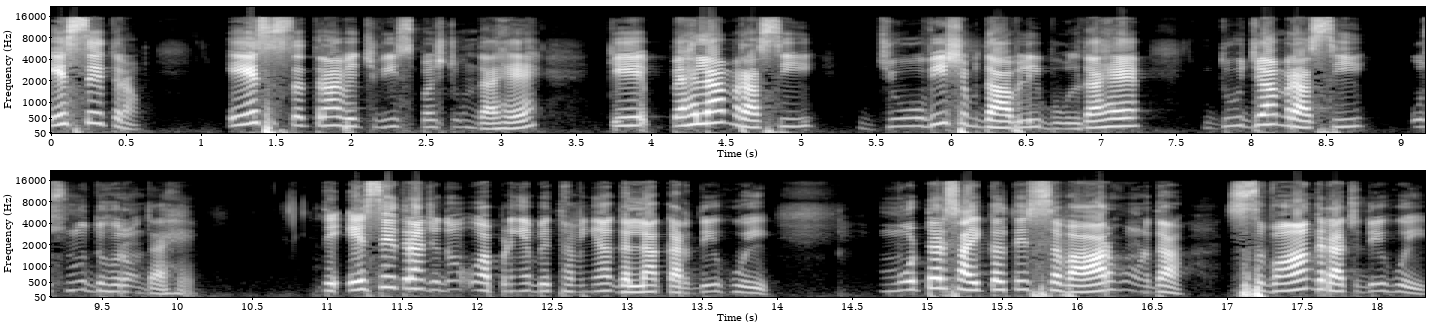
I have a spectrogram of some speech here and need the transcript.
ਇਸੇ ਤਰ੍ਹਾਂ ਇਸ ਸਤਰਾਂ ਵਿੱਚ ਵੀ ਸਪਸ਼ਟ ਹੁੰਦਾ ਹੈ ਕਿ ਪਹਿਲਾ ਮਰਾਸੀ ਜੋ ਵੀ ਸ਼ਬਦਾਵਲੀ ਬੋਲਦਾ ਹੈ, ਦੂਜਾ ਮਰਾਸੀ ਉਸ ਨੂੰ ਦੁਹਰਾਉਂਦਾ ਹੈ। ਤੇ ਇਸੇ ਤਰ੍ਹਾਂ ਜਦੋਂ ਉਹ ਆਪਣੀਆਂ ਬੇਥਵੀਆਂ ਗੱਲਾਂ ਕਰਦੇ ਹੋਏ, ਮੋਟਰਸਾਈਕਲ ਤੇ ਸਵਾਰ ਹੋਣ ਦਾ ਸਵਾਂਗ ਰਚਦੇ ਹੋਏ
